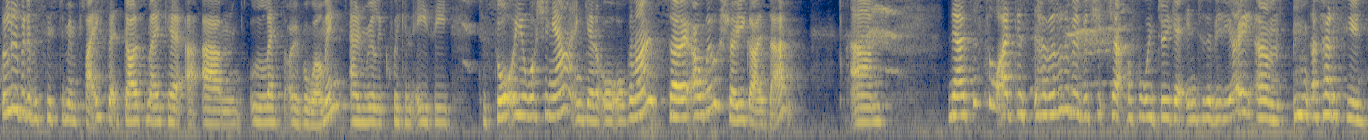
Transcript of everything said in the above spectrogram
got a little bit of a system in place that does make it uh, um, less overwhelming and really quick and easy to sort all your washing out and get it all organized. So I will show you guys that. Um, now, I just thought I'd just have a little bit of a chit chat before we do get into the video. Um, I've had a few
